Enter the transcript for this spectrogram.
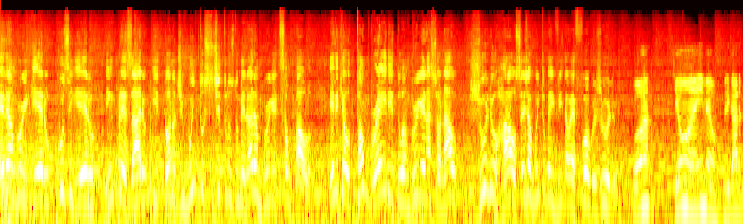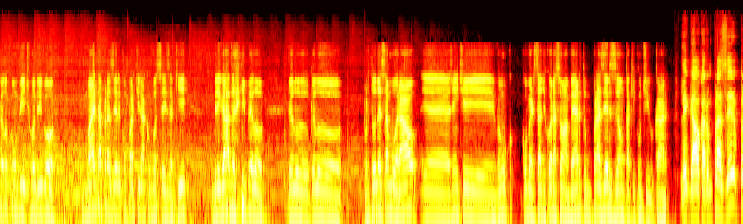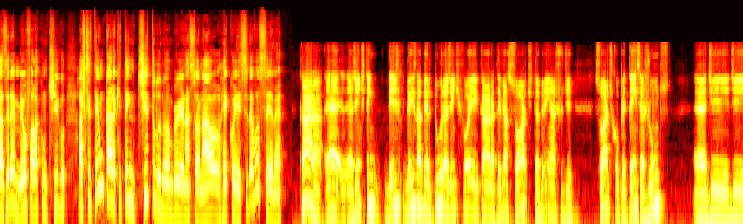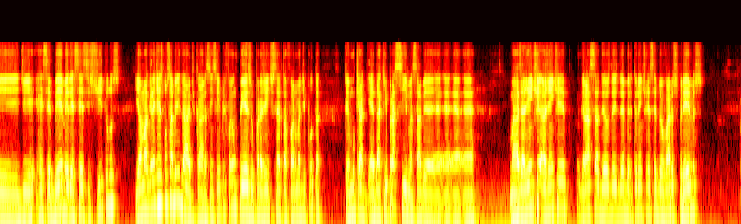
Ele é hamburguero, cozinheiro, empresário e dono de muitos títulos do melhor hambúrguer de São Paulo. Ele que é o Tom Brady do hambúrguer nacional, Júlio Hall. Seja muito bem-vindo ao É Fogo, Júlio. Porra, que honra, hein, meu? Obrigado pelo convite, Rodrigo. Um baita prazer compartilhar com vocês aqui. Obrigado aí pelo, pelo, pelo, por toda essa moral. É, a gente vamos conversar de coração aberto. Um prazerzão estar aqui contigo, cara. Legal, cara. Um prazer, o prazer é meu falar contigo. Acho que se tem um cara que tem título no hambúrguer nacional reconhecido é você, né? Cara, é, a gente tem desde, desde a abertura a gente foi, cara, teve a sorte também, acho de sorte, competência juntos, é, de, de, de receber, merecer esses títulos. E é uma grande responsabilidade, cara. Assim, sempre foi um peso pra gente, de certa forma, de puta, temos que é daqui para cima, sabe? É, é, é, mas a gente, a gente, graças a Deus, desde a abertura a gente recebeu vários prêmios.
